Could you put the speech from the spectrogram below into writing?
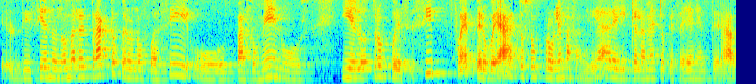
eh, diciendo no me retracto pero no fue así o pasó menos y el otro pues sí fue pero vea estos son problemas familiares y que lamento que se hayan enterado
